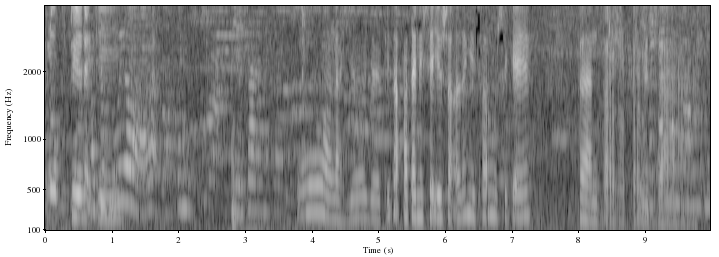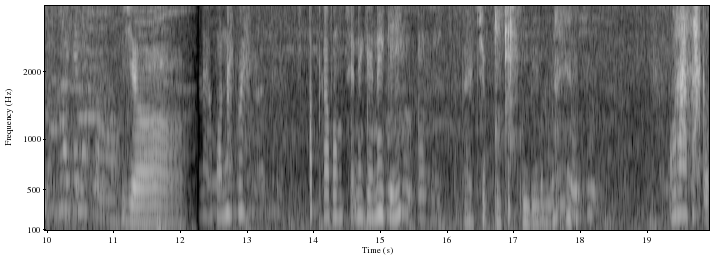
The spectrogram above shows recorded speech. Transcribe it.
Lho gede nek Aja ki. kuwi Lek. sing biasa nek. Oh, alah yo yo iki tak pateni sik yo soalnya ngisor musike banter permisa kok. yo leh apa nih kowe cepet kapung sik ning kene iki Eh, Be. baju baju gundulem Baju. ora sah ku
